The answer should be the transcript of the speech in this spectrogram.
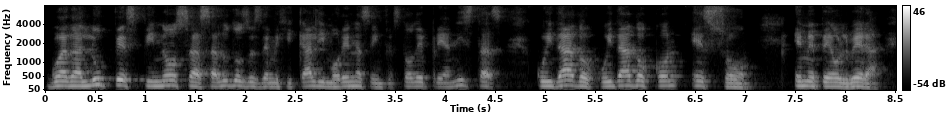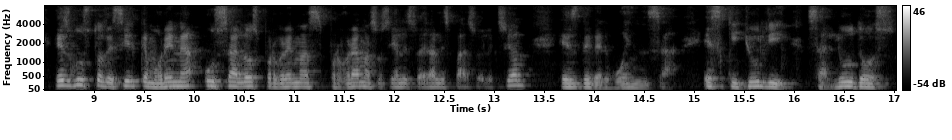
Guadalupe Espinosa, saludos desde Mexicali. Morena se infestó de prianistas. Cuidado, cuidado con eso. MP Olvera, es justo decir que Morena usa los programas, programas sociales federales para su elección. Es de vergüenza. Esquiyuli, saludos.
